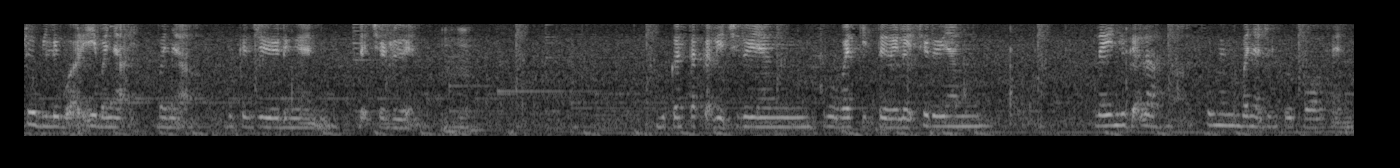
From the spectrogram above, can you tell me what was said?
tu bila buat RA banyak banyak bekerja dengan lecturer kan Hmm. bukan setakat lecturer yang supervise kita lecturer yang lain jugalah. So memang banyak jumpa prof and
